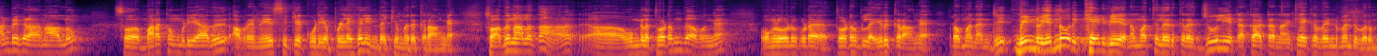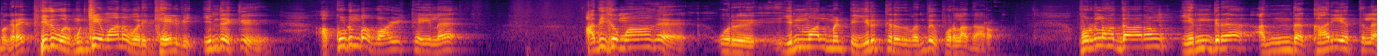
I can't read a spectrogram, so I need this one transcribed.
ஆண்டுகள் ஆனாலும் ஸோ மறக்க முடியாது. அவரை நேசிக்கக்கூடிய பிள்ளைகள் இன்றைக்கும் இருக்கிறாங்க. ஸோ அதனால தான் உங்களை தொடர்ந்து அவங்க உங்களோடு கூட தொடர்பில் இருக்கிறாங்க. ரொம்ப நன்றி. மீண்டும் இன்னொரு கேள்வியை நம்ம மத்தியில் இருக்கிற ஜூலியட் அக்காட்டை நான் கேட்க வேண்டும் என்று விரும்புகிறேன். இது ஒரு முக்கியமான ஒரு கேள்வி. இன்றைக்கு குடும்ப வாழ்க்கையில் அதிகமாக ஒரு இன்வால்மெண்ட் இருக்கிறது வந்து பொருளாதாரம். பொருளாதாரம் என்கிற அந்த காரியத்தில்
